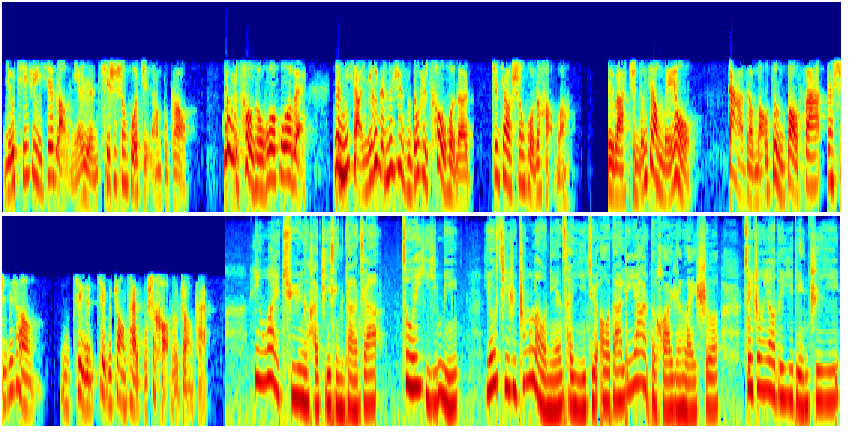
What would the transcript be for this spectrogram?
尤其是一些老年人，其实生活质量不高，就是凑凑合合呗。那你想，一个人的日子都是凑合的，这叫生活的好吗？对吧？只能叫没有大的矛盾爆发，但实际上，这个这个状态不是好的状态。另外，屈运还提醒大家，作为移民，尤其是中老年才移居澳大利亚的华人来说，最重要的一点之一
